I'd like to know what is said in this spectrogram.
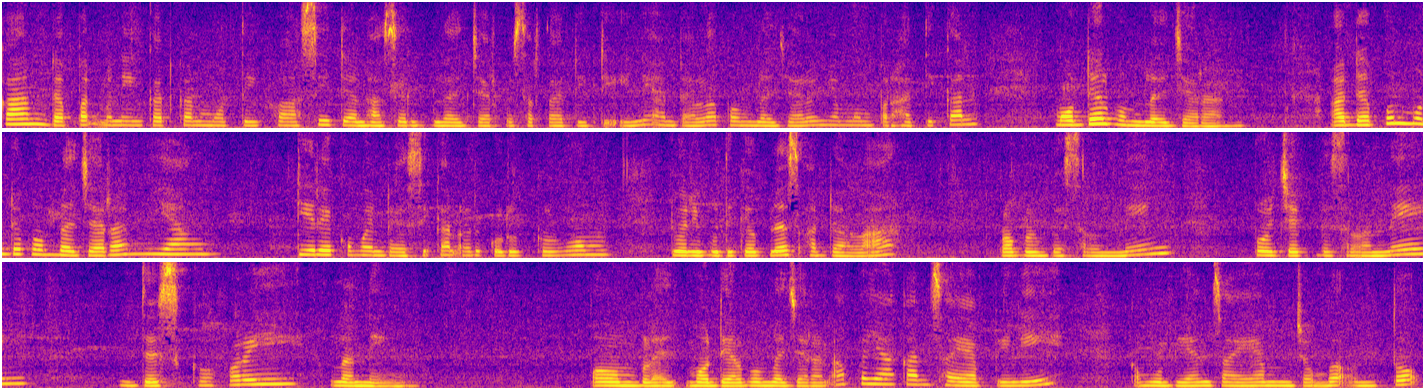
diharapkan dapat meningkatkan motivasi dan hasil belajar peserta didik ini adalah pembelajaran yang memperhatikan model pembelajaran. Adapun model pembelajaran yang direkomendasikan oleh kurikulum 2013 adalah problem based learning, project based learning, discovery learning. model pembelajaran apa yang akan saya pilih? Kemudian saya mencoba untuk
